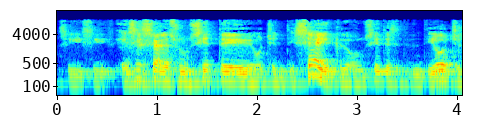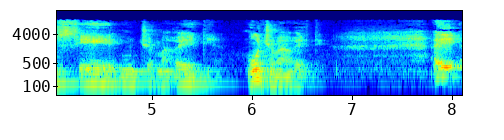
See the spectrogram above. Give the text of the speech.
sí, sí, ese es un 786, creo, un 778, sí, mucho más bestia, mucho más bestia. Eh,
